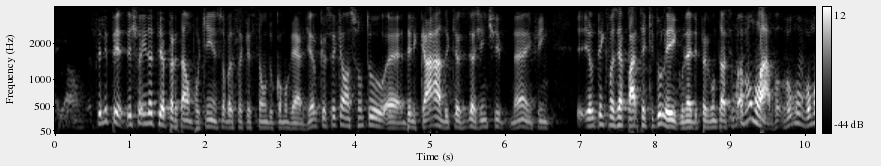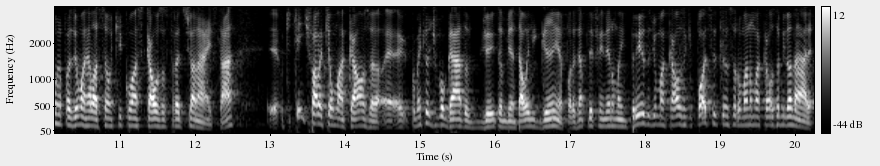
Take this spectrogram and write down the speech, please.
Legal. Felipe, deixa eu ainda te apertar um pouquinho sobre essa questão do como ganhar dinheiro, porque eu sei que é um assunto é, delicado, que às vezes a gente, né, enfim, eu tenho que fazer a parte aqui do leigo, né, de perguntar assim, mas vamos lá, vamos, vamos fazer uma relação aqui com as causas tradicionais, tá? É, o que a gente fala que é uma causa? É, como é que o advogado do direito ambiental ele ganha, por exemplo, defendendo uma empresa de uma causa que pode se transformar numa causa milionária,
